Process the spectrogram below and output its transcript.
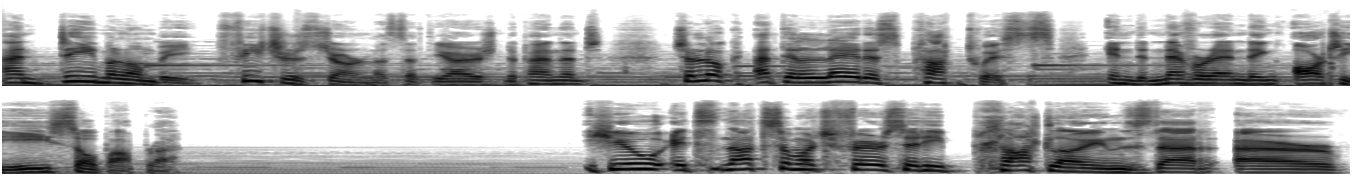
and Dee Molumby, Features Journalist at the Irish Independent, to look at the latest plot twists in the never ending RTE soap opera. Hugh, it's not so much Fair City plot lines that are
